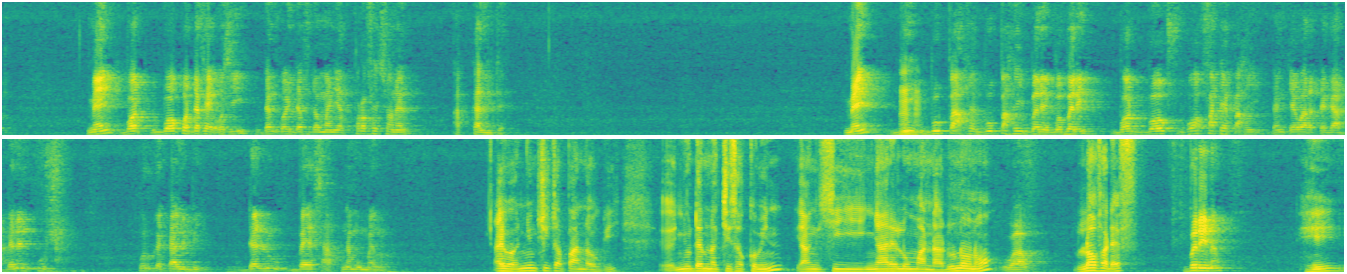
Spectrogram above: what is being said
Mais boo boo ko defee aussi da nga koy def de manière professionnelle ak qualité. Mais bu bu pax bu pax yi bëree ba bëri boo boo boo fatee pax yi da nga koy war a tegaat beneen couche pour que tali bi dellu beesaat na mu meloon. Aywa ñu ngi ci cappaandaw gi. Euh, ñu dem nag ci sa commune. Yaa ngi ci ñaareelu mandat. Du noonu? Waaw. Loo fa def? Bëri na He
